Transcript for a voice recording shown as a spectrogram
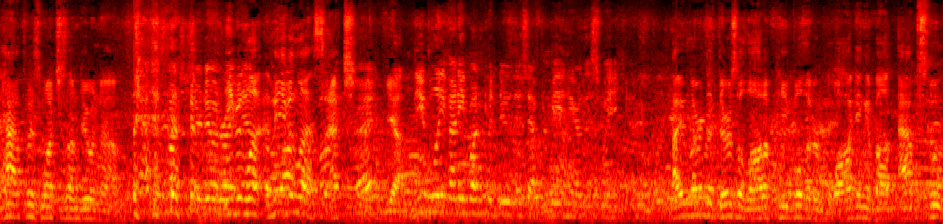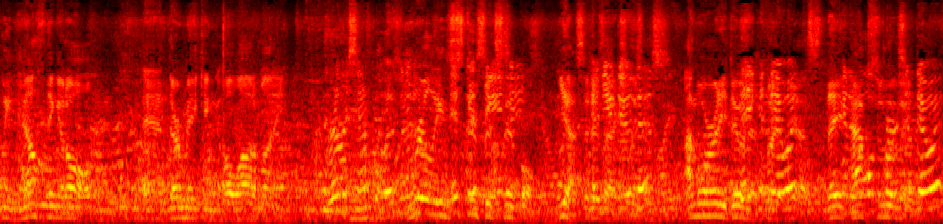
Half as much as I'm doing now. As much as you're doing right Even now. le- even less, money, actually. right? Yeah. Do you believe anyone could do this after being here this week? I learned that there's a lot of people that are blogging about absolutely nothing at all, and they're making a lot of money. Really simple, isn't it? Really Is stupid this easy? simple. Yes, it Can is you actually. do this? I'm already doing They it. They can do it. Yes, they can an old absolutely. person do it?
